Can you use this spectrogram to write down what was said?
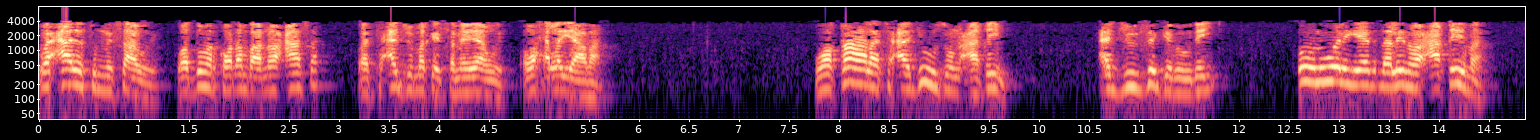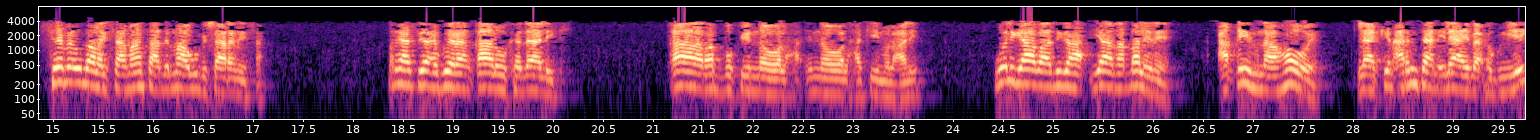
waa caadatu nisa wey waa dumarka o dhan baa noocaasa waa tacajub markay sameeyaan wey oo waxay la yaabaan. Wa qaalat cajuuzun caqiim cajuuzo gabowday. Uun weligeed dhalin oo caqiima see bay u dhalaysaa maanta ad ilmaha ugu bishaaranaysaa markaasi waxay ku yidhahan qaaluu kadalik. Qaala rabuka inahu alxakiimu alcaliim. Weligaaba adiga yaadan dhaline caqiimna ahowe laakiin arrintan ilaahay baa xukmiyey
